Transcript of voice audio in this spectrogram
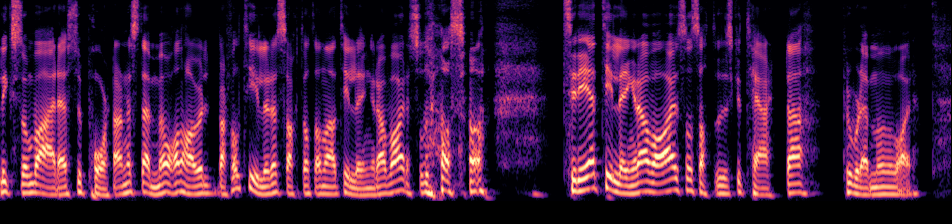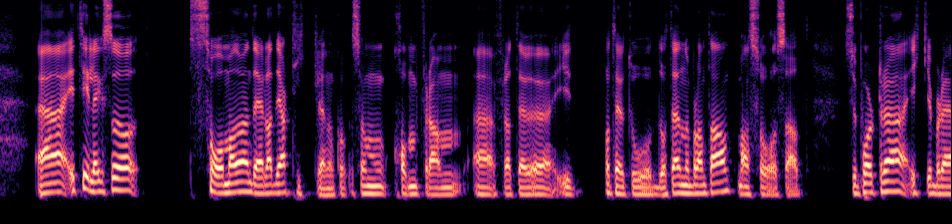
liksom være supporternes stemme, og han har vel i hvert fall tidligere sagt at han er tilhenger av VAR. Så det var altså tre tilhengere av VAR som satt og diskuterte problemet med VAR. Eh, I tillegg så så man jo en del av de artiklene som kom fram eh, fra TV, på tv2.no blant annet. Man så også at supportere ikke ble,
